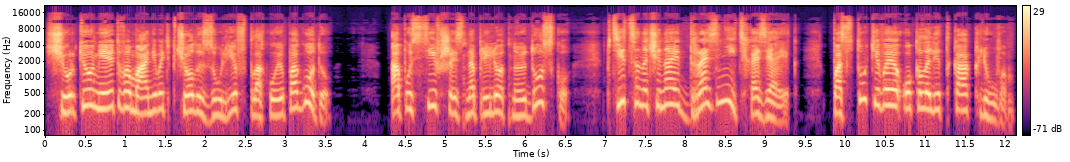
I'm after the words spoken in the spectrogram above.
Щурки умеют выманивать пчел из ульев в плохую погоду, Опустившись на прилетную доску, птица начинает дразнить хозяек, постукивая около литка клювом.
